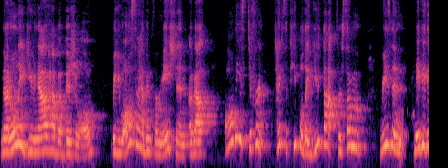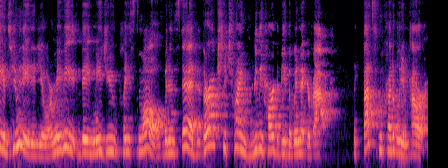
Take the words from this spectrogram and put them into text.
not only do you now have a visual, but you also have information about all these different types of people that you thought for some reason maybe they intimidated you or maybe they made you play small but instead they're actually trying really hard to be the wind at your back. Like that's incredibly empowering.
